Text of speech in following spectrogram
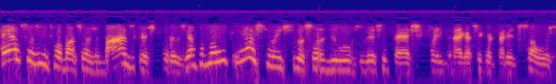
Essas informações básicas, por exemplo, não constam na instrução de uso desse teste que foi entregue à Secretaria de Saúde.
